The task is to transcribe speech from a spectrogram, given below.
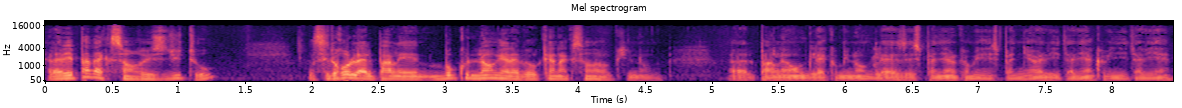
elle pas d'accent russe du tout. C'est drôle, elle parlait beaucoup de langues, elle avait aucun accent dans aucune langue. Elle parlait anglais comme une anglaise, espagnol comme une espagnole, italien comme une italienne.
